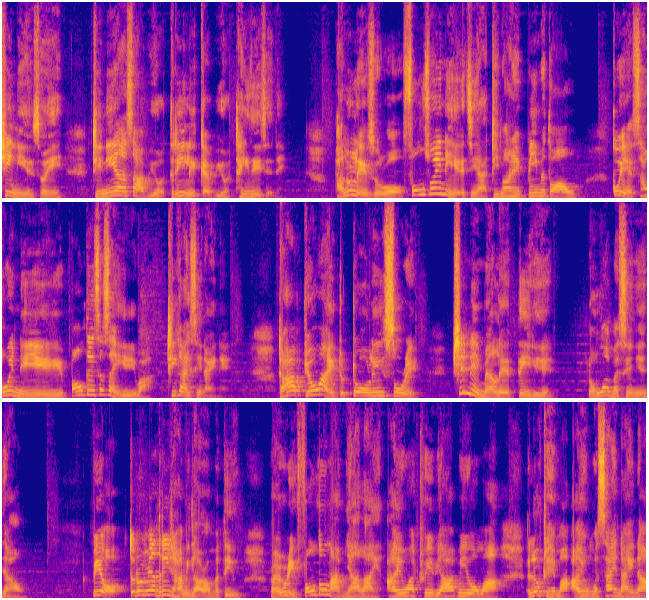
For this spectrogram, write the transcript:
ရှိနေရဆိုရင်ဒီနေ့ကစပြီးတော့သတိလေးကပ်ပြီးတော့ထိန်းစေချင်တယ်ဘာလို့လဲဆိုတော့ဖုန်းဆွဲနေရဲ့အကျင့်ကဒီမှာရင်ပြီးမသွားဘူးကိုယ့်ရဲ့စားဝတ်နေရေးတွေပေါင်းသိဆက်ဆံရေးတွေပါထိခိုက်စေနိုင်တယ်ဒါကပြောရရင်တော်တော်လေးဆိုးတယ်ဖြစ်နေမှန်းလဲသိတယ်လုံးဝမစင်ញင်ကြအောင် ပြီးတော့တော်တော်များများသတိထားမိလားတော့မသိဘူးရိုင်တို့တွေဖုန်းသုံးတာများလာရင်အာယုံကထွေပြားပြီးတော့မှအလုပ်ထဲမှာအာယုံမဆိုင်နိုင်တာ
